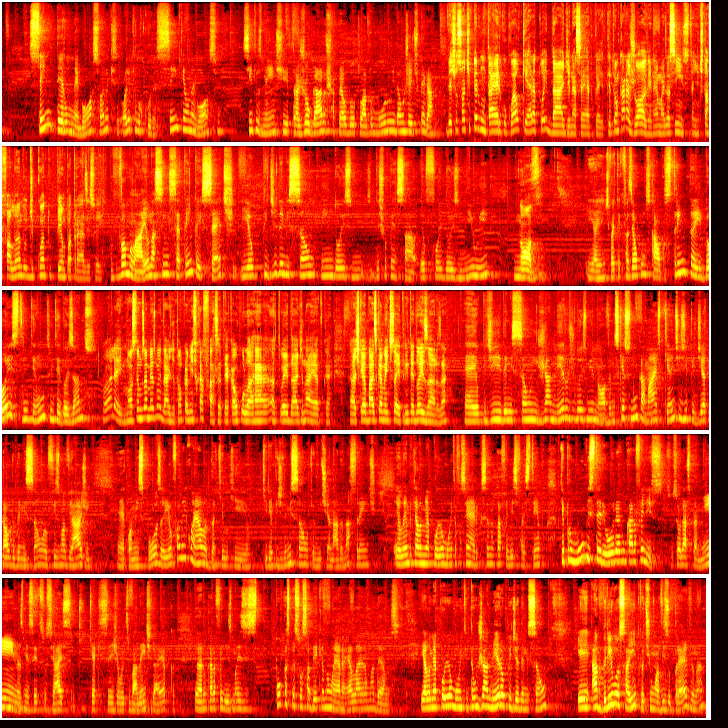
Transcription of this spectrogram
sem ter um negócio, olha que, olha que loucura, sem ter um negócio, simplesmente para jogar o chapéu do outro lado do muro e dar um jeito de pegar. Deixa eu só te perguntar, Érico, qual que era a tua idade nessa época aí? Porque tu é um cara jovem, né? Mas assim, a gente tá falando de quanto tempo atrás isso aí? Vamos lá, eu nasci em 77 e eu pedi demissão em 2000, deixa eu pensar, eu foi 2009. E aí a gente vai ter que fazer alguns cálculos. 32, 31, 32 anos. Olha aí, nós temos a mesma idade, então para mim fica fácil até calcular a tua idade na época. Acho que é basicamente isso aí, 32 anos, né? É, eu pedi demissão em janeiro de 2009. Eu não esqueço nunca mais, porque antes de pedir a tal da demissão, eu fiz uma viagem é, com a minha esposa e eu falei com ela daquilo que eu queria pedir demissão, que eu não tinha nada na frente. Eu lembro que ela me apoiou muito, ela falou assim, Érico, você não está feliz faz tempo, porque para o mundo exterior eu era um cara feliz. Se você olhasse para mim, nas minhas redes sociais, o que quer que seja o equivalente da época, eu era um cara feliz, mas poucas pessoas sabiam que eu não era, ela era uma delas. E ela me apoiou muito, então em janeiro eu pedi a demissão, e abril eu saí, porque eu tinha um aviso prévio, né?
